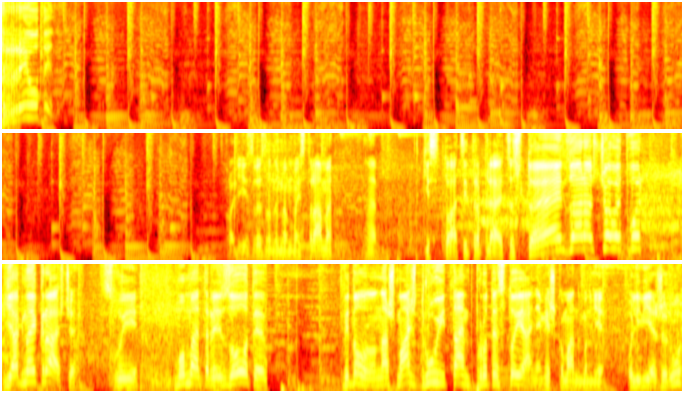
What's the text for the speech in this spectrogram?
3-1. Справді із визнаними майстрами е, такі ситуації трапляються. Стень зараз що витворює? Як найкраще свої моменти реалізовувати. Відновлено наш матч. Другий тайм протистояння між командами Олів'є Жиру.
